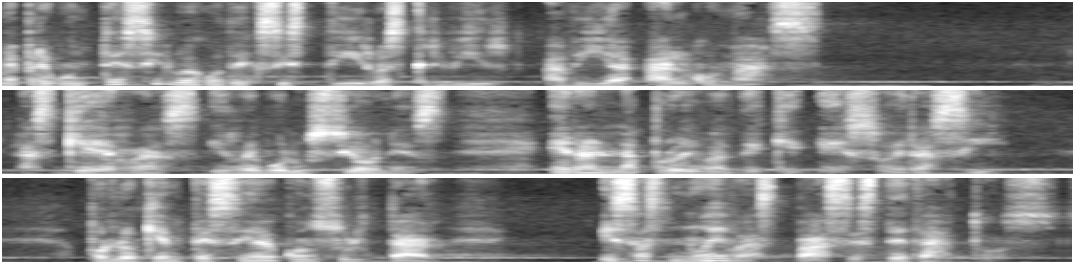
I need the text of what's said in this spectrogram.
Me pregunté si luego de existir o escribir había algo más. Las guerras y revoluciones eran la prueba de que eso era así por lo que empecé a consultar esas nuevas bases de datos.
